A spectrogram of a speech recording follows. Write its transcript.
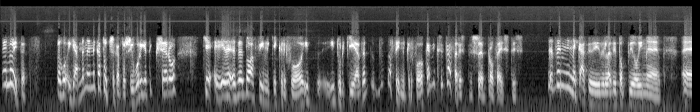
Εννοείται. Εγώ, για μένα είναι 100% σίγουρο γιατί ξέρω και ε, δεν το αφήνει και κρυφό. Η, η Τουρκία δεν, δεν το αφήνει κρυφό. Κάνει ξεκάθαρες τις ε, προθέσεις της. Δεν είναι κάτι δηλαδή το οποίο είναι ε,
